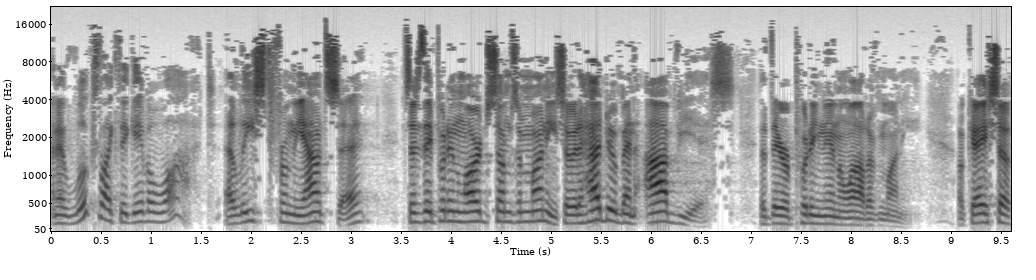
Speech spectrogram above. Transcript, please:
And it looks like they gave a lot, at least from the outset. It says they put in large sums of money, so it had to have been obvious that they were putting in a lot of money. Okay, so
